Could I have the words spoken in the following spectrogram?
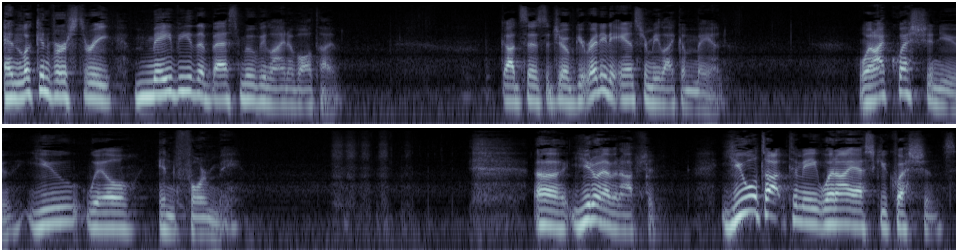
and look in verse three, maybe the best movie line of all time. God says to Job, Get ready to answer me like a man. When I question you, you will inform me. uh, you don't have an option. You will talk to me when I ask you questions.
